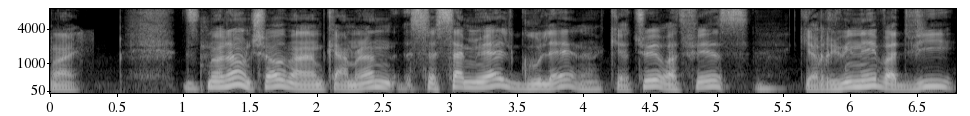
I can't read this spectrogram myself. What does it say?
Ouais. Dites-moi là une chose, Mme Cameron. Ce Samuel Goulet, là, qui a tué votre fils, qui a ruiné votre vie,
